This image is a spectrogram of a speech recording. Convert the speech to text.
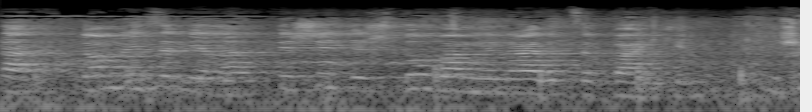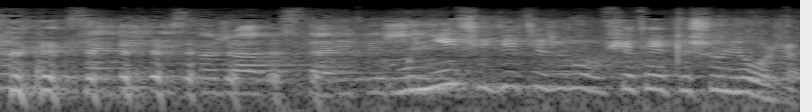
Так, дома Изабелла, пишите, что вам не нравится в банке. Садитесь, пожалуйста, и пишите. Мне сидеть тяжело, вообще-то я пишу лежа.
